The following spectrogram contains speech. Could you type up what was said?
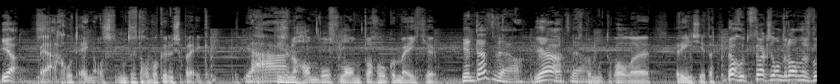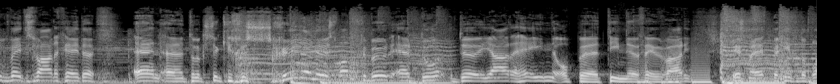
Ja, maar ja, goed, Engels moeten ze toch wel kunnen spreken. Ja. Het is een handelsland toch ook een beetje. Ja, dat wel. Ja, dat wel. dus dat moet toch wel eh, erin zitten. Nou goed, straks onder andere nog wetenswaardigheden. En eh, natuurlijk een stukje geschiedenis. Wat gebeurde er door de jaren heen op eh, 10 februari. Eerst maar even het begin van de plaats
